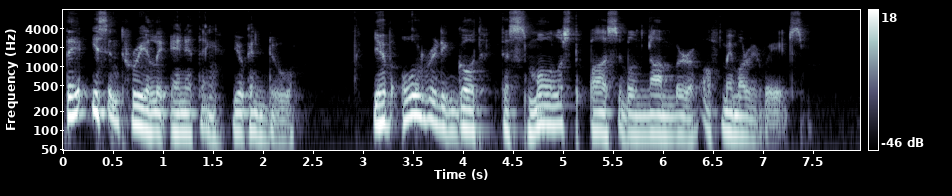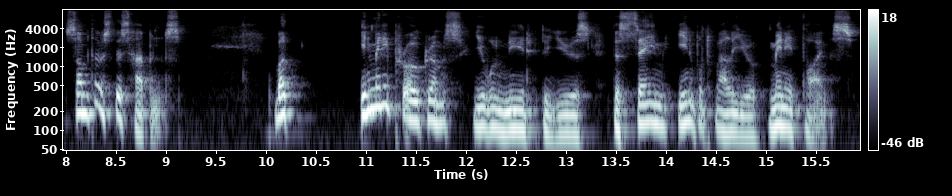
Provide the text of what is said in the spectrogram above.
there isn't really anything you can do. You have already got the smallest possible number of memory reads. Sometimes this happens. But in many programs, you will need to use the same input value many times.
